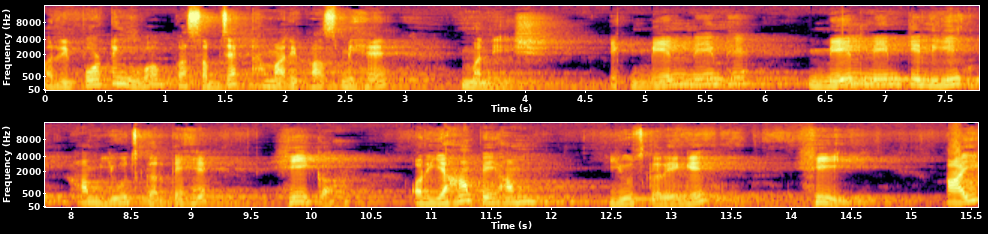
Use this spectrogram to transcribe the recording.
और रिपोर्टिंग वर्ब का सब्जेक्ट हमारे पास में है मनीष। एक मेल नेम है। मेल नेम के लिए हम यूज़ करते हैं ही का। और यहाँ पे हम यूज़ करेंगे ही आई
